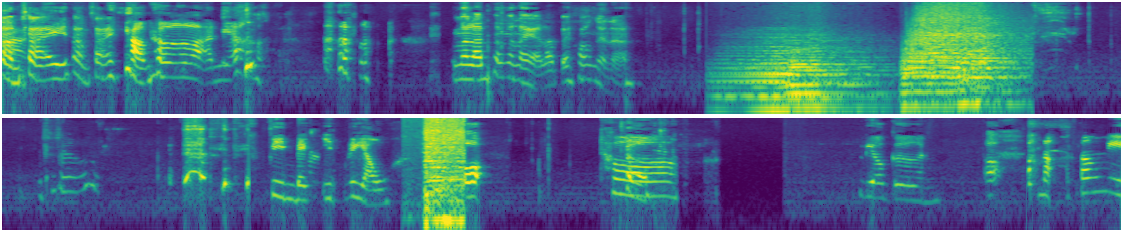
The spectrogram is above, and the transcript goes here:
ถามใครถามใครถามเธออะอันเนี้ย มารับทำอะไรอะ รับไปห้องกันนะฟีนเบกอิดเรียว โอ้เธเธออเรียวเกินเอ้าน่ะต้องมี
